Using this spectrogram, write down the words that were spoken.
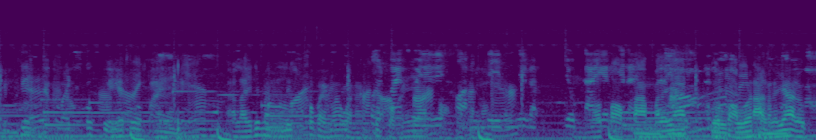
เป็นเพื่อนกันนะก็คุยได้ทั่วไป อะไรที่มันลึกเข้าไปมากกว่านั้นเปิก็ดขไมอค์ไม่คุยได้ดีขอทันทีที่แบบอยู่ไกลเรากันตอบตามมารยาทเราตอบตามมารยาทโอเค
